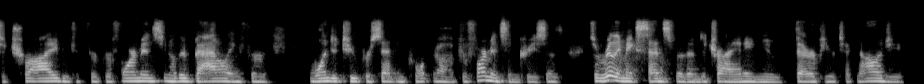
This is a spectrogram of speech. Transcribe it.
to try because for performance, you know, they're battling for one to two percent in uh, performance increases. So it really makes sense for them to try any new therapy or technology.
